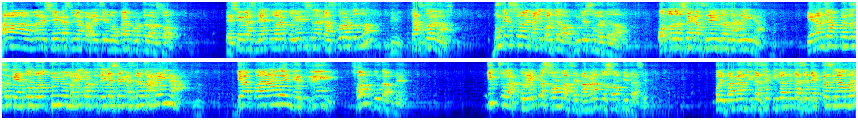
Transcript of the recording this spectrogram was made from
হ্যাঁ মানে শেখ হাসিনা পাঠাইছে নৌকায় পড়তে দাও সব। শেখ হাসিনা তোমার কইয়া দিছে না কাজ করার জন্য? কাজ করে না। বুটের সময় খালি কইতে দাও বুটের সময় দাও। অথচ শেখ হাসিনা এগুলো জানেই না। এরা যে আপনাদের সাথে এত বড় দুই নম্বরই করতেছে, এটা শেখ হাসিনা জানেই না। যা কয় নেত্রী, সব বুট আপনার। কিচ্ছু লাগতো না, একটা সব আছে, বাগান তো সব দিতে আছে ওই বাগান দিতেছে, কিতা দিতেছে, দেখতেছি না আমরা?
